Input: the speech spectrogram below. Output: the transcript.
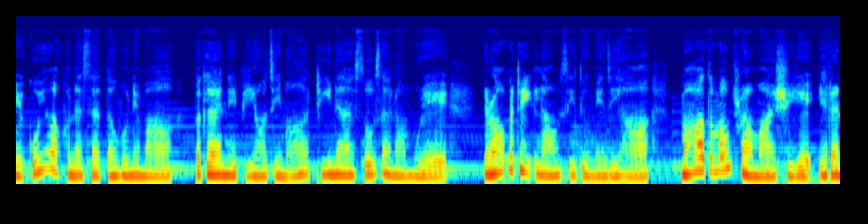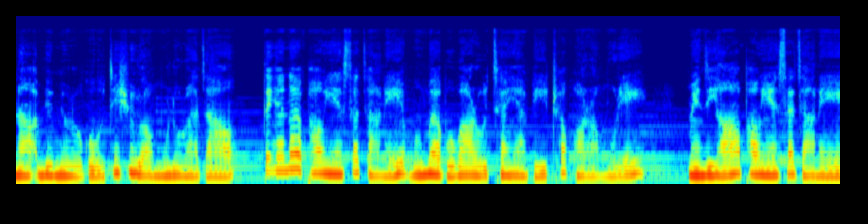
ရာ983ခုနှစ်မှာပကတ်နေပြည်တော်ကြီးမှာဒီနန်းစိုးစံတော်မူတဲ့နရပတိအလောင်းစီသူမင်းကြီးဟာမဟာသမုဒ္ဒရာမှာရှိတဲ့ယရနာအမျိုးမျိုးတို့ကိုကြည့်ရှုတော်မူလိုတာကြောင့်တင်ကနက်ဖောင်ရင်စัจ जा နဲ့မူးမတ်ဘိုးဘွားတို့ခြံရံပြီးထွက်ခွာတော်မူတယ်။မင်းကြီးဟာဖောင်ရင်စัจ जा နဲ့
